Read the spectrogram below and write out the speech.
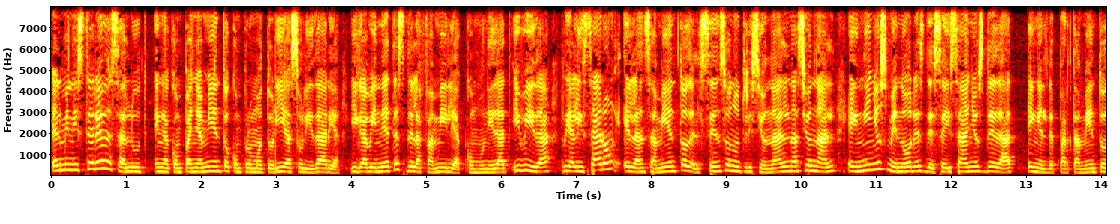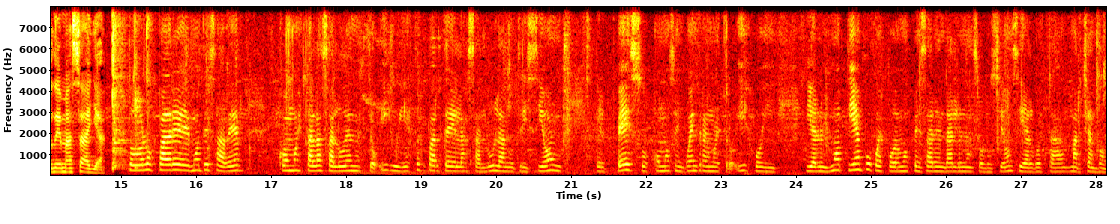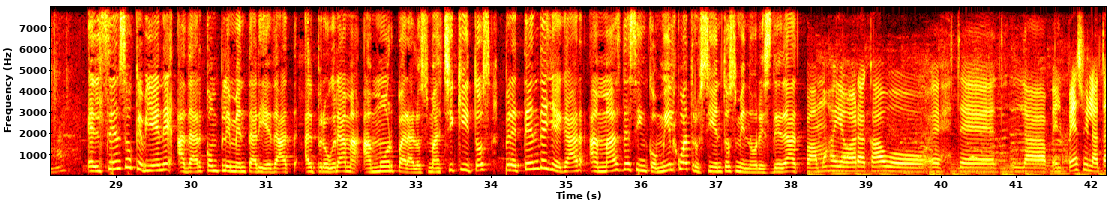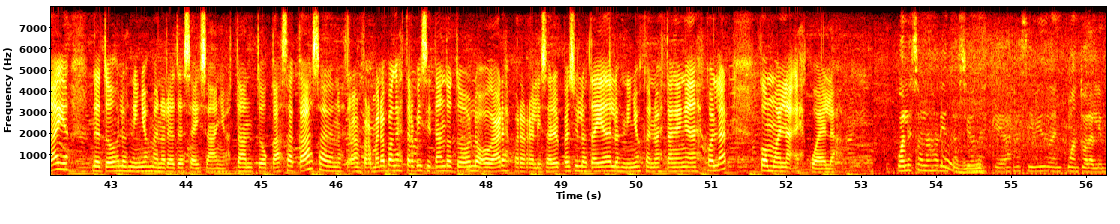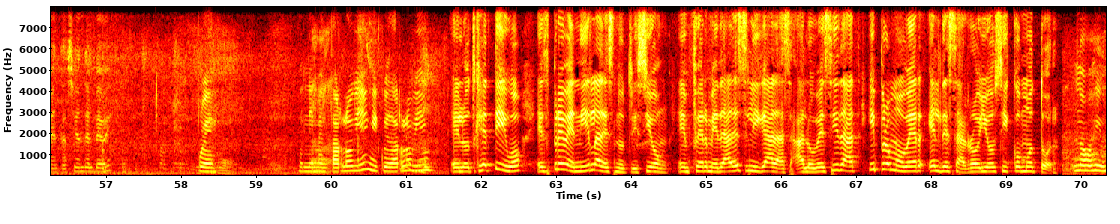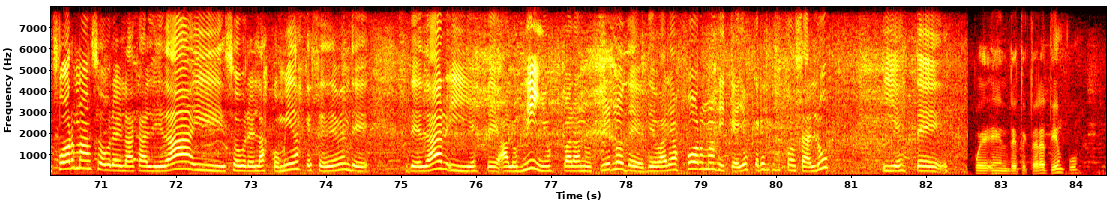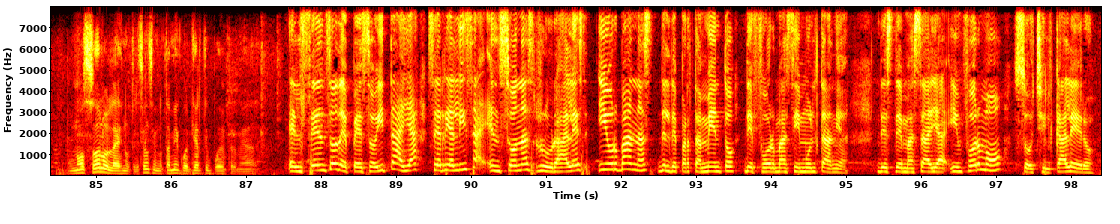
El Ministerio de Salud, en acompañamiento con Promotoría Solidaria y Gabinetes de la Familia, Comunidad y Vida, realizaron el lanzamiento del Censo Nutricional Nacional en niños menores de 6 años de edad en el departamento de Masaya. Todos los padres debemos de saber cómo está la salud de nuestro hijo y esto es parte de la salud, la nutrición, el peso, cómo se encuentra nuestro hijo y, y al mismo tiempo pues podemos pensar en darle una solución si algo está marchando mal. El censo que viene a dar complementariedad al programa Amor para los más chiquitos pretende llegar a más de 5.400 menores de edad. Vamos a llevar a cabo este, el peso y la talla de todos los niños menores de 6 años, tanto casa a casa, nuestras enfermeras van a estar visitando todos los hogares para realizar el peso y la talla de los niños que no están en edad escolar, como en la escuela. ¿Cuáles son las orientaciones que has recibido en cuanto a la alimentación del bebé? Pues alimentarlo bien y cuidarlo bien. El objetivo es prevenir la desnutrición, enfermedades ligadas a la obesidad y promover el desarrollo psicomotor. Nos informan sobre la calidad y sobre las comidas que se deben de, dar y este, a los niños para nutrirlos de, de, varias formas y que ellos crezcan con salud y este, pues en detectar a tiempo no solo la desnutrición, sino también cualquier tipo de enfermedad. El censo de peso y talla se realiza en zonas rurales y urbanas del departamento de forma simultánea. Desde Masaya informó Xochil Calero.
